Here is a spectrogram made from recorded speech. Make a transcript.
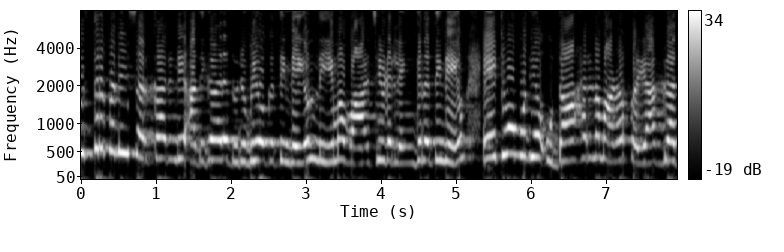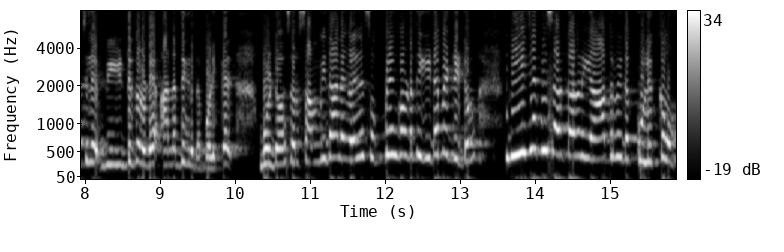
ഉത്തർപ്രദേശ് സർക്കാരിന്റെ അധികാര ദുരുപയോഗത്തിന്റെയും നിയമവാഴ്ചയുടെ ലംഘനത്തിന്റെയും ഏറ്റവും പുതിയ ഉദാഹരണമാണ് പ്രയാഗ്രാജിലെ വീടുകളുടെ അനധികൃത പൊളിക്കൽ. ബുൾഡോസർ സംവിധാനങ്ങളിൽ സുപ്രീം കോടതി ഇടപെട്ടിട്ടും ബി ജെ പി സർക്കാരിന് യാതൊരുവിധ കുലുക്കവും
